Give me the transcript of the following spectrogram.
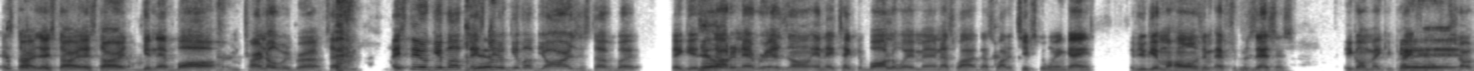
they start, they start, they start getting that ball and turnovers, bro. I'm telling you, they still give up, they yeah. still give up yards and stuff, but they get yeah. stout in that red zone and they take the ball away, man. That's why that's why the Chiefs can win games. If you get Mahomes them extra mm-hmm. possessions, he gonna make you pay yeah. for it. for sure.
